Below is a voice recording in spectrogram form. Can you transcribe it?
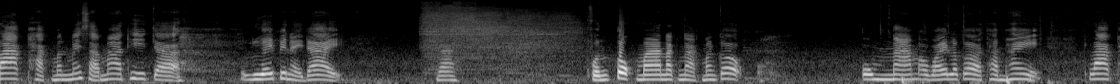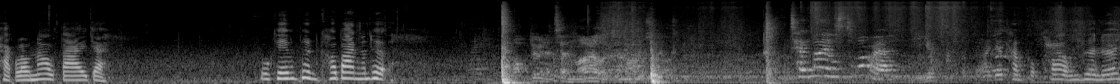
รากผักมันไม่สามารถที่จะเลื้อยไปไหนได้นะฝนตกมาหนักๆ มันก็อมน้ำเอาไว้แล้วก็ทำให้รากผักเราเน่าตายจ้ะ โอเคเพื่อนๆเข้าบ้านกันเถอะ Not doing a 10 mile at tomorrow, so. 10 miles tomorrow เราจะทำกับข้าวเพื่อนๆเลย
